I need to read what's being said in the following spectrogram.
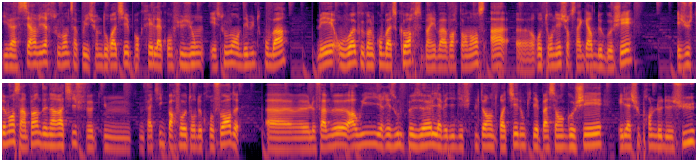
Il va servir souvent de sa position de droitier pour créer de la confusion et souvent en début de combat. Mais on voit que quand le combat se corse, ben, il va avoir tendance à euh, retourner sur sa garde de gaucher. Et justement, c'est un peu un des narratifs qui me fatigue parfois autour de Crawford. Euh, le fameux ah oui il résout le puzzle, il avait des difficultés en droitier donc il est passé en gaucher et il a su prendre le dessus.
